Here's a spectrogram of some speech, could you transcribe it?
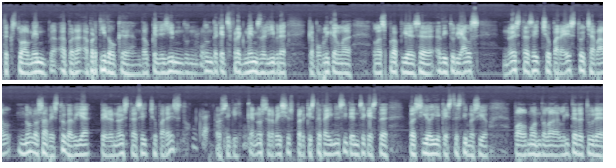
textualment a, a partir del que, del que llegim d'un d'aquests fragments de llibre que publiquen la, les pròpies eh, editorials no estàs hecho para esto, chaval, no lo sabes todavía, però no estàs hecho para esto. Exacte. O sigui, que no serveixes per aquesta feina si tens aquesta passió i aquesta estimació pel món de la literatura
